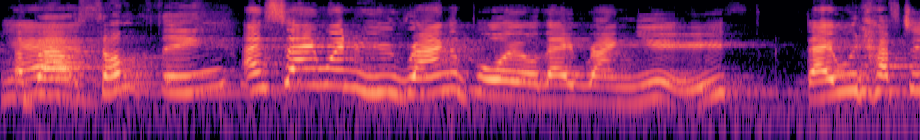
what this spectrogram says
Yeah. about something. And same when you rang a boy or they rang you, They would have to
